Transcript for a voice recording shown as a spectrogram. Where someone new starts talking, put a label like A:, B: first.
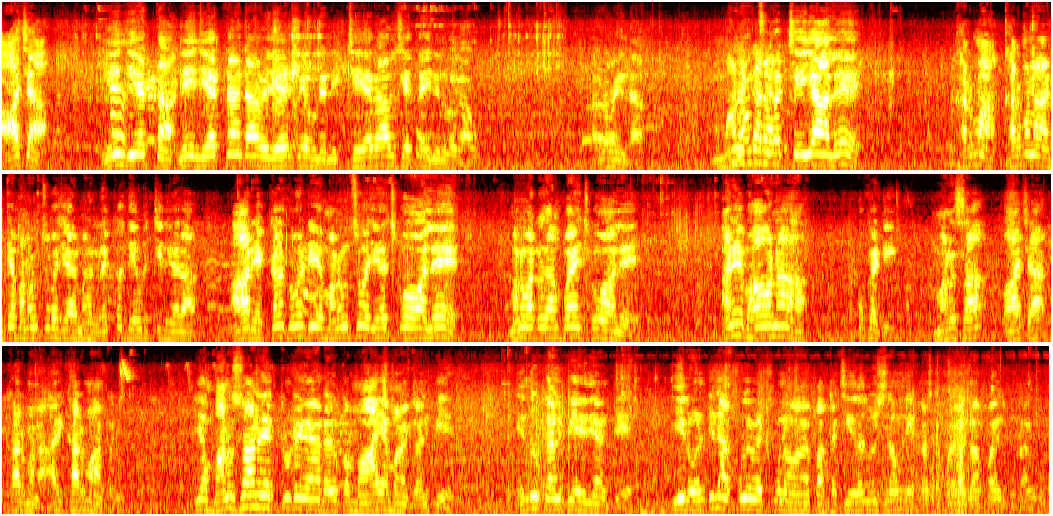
A: ఆశ నేను చేస్తా నేను చేస్తా అంటే ఆమె ఏడిపోయి ఉండే నీకు చేయరాలు చేస్తా ఇది నిల్వ కావు. అర్థమైందా? మనం చువ చేయాలి. కర్మ కర్మన అంటే మనం చువ చేయాలి. మనకు రెక్కలు దేవుడు ఇచ్చింది కదా. ఆ రెక్కలతోటి మనం చువ చేసుకోవాలి. మనం అట్లా సంపాదించుకోవాలి. అనే భావన ఒకటి. మనస వాచ కర్మన. అది కర్మ అంటారు. ఇక మనసు అనేది ఎట్లుంటే కానీ ఒక మాయ మనకు కనిపించేది. ఎందుకు కనిపించేది అంటే ఈ రొంటిని అప్పులు పెట్టుకున్నాం పక్క చీర చూసినాం నేను కష్టపడి సంపాదించుకున్నాను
